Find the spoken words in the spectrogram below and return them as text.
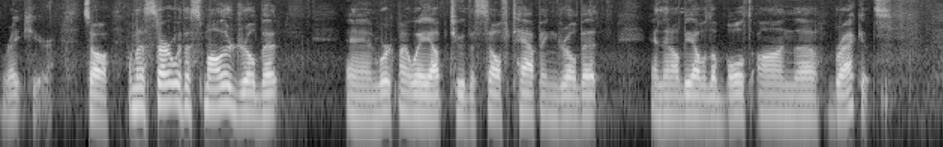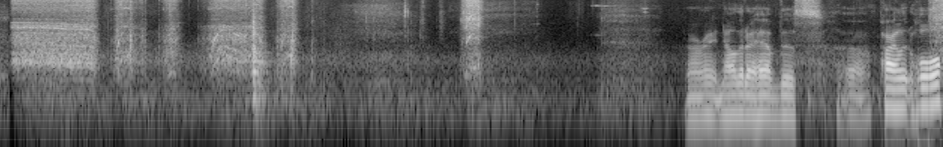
right here. So I'm gonna start with a smaller drill bit and work my way up to the self-tapping drill bit and then I'll be able to bolt on the brackets. All right, now that I have this uh, pilot hole,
